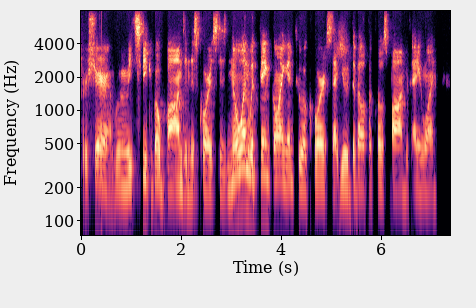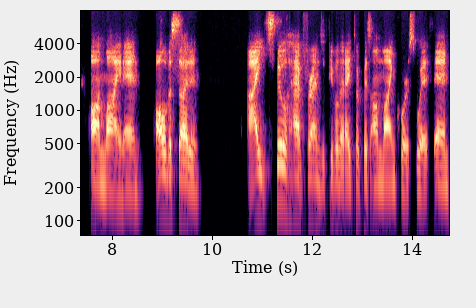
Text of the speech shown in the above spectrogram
For sure. When we speak about bonds in this course, is no one would think going into a course that you would develop a close bond with anyone online. And all of a sudden, I still have friends with people that I took this online course with. And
